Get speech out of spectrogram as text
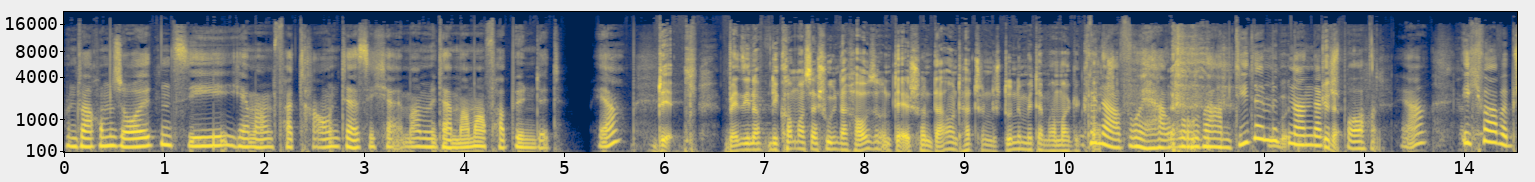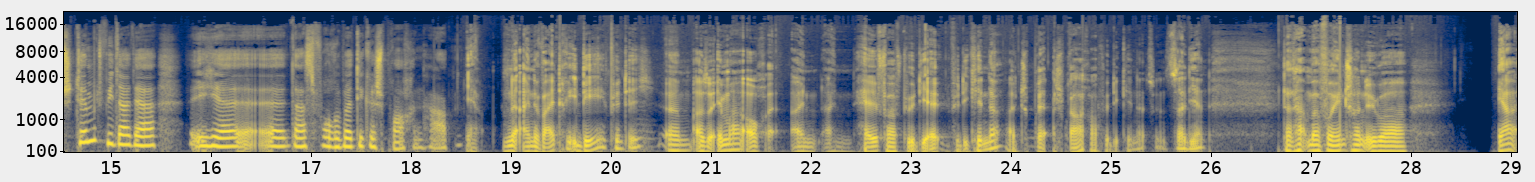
Und warum sollten sie jemandem vertrauen, der sich ja immer mit der Mama verbündet? Ja? Der, wenn sie noch, die kommen aus der Schule nach Hause und der ist schon da und hat schon eine Stunde mit der Mama gequatscht. Genau, woher, worüber haben die denn miteinander genau. gesprochen? Ja, ich war aber bestimmt wieder der, hier, äh, das, worüber die gesprochen haben. Ja. Eine, eine weitere Idee, finde ich, ähm, also immer auch ein, ein Helfer für die, für die Kinder, als Sprache für die Kinder zu installieren. Dann hatten wir vorhin schon über, ja,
